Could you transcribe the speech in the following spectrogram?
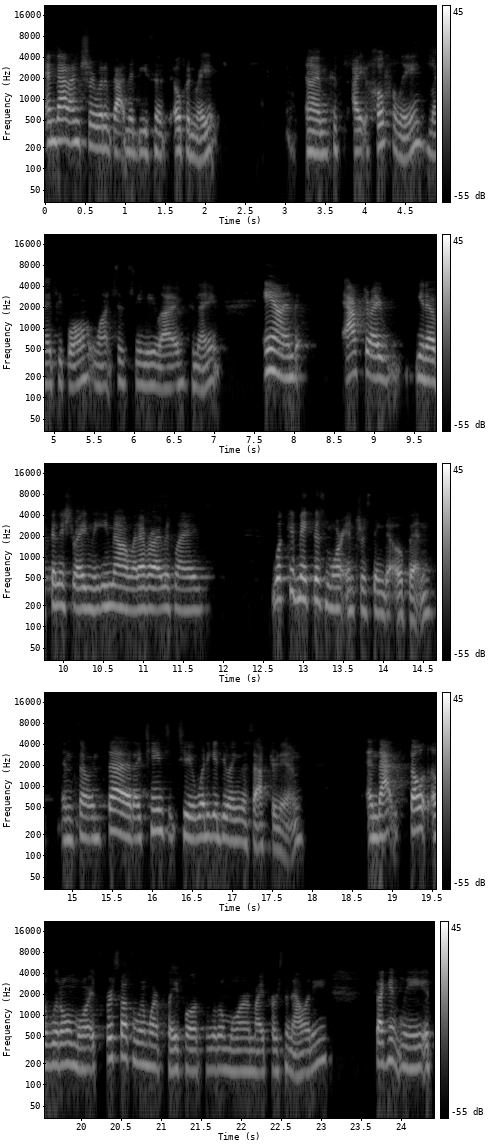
and that I'm sure would have gotten a decent open rate because um, I hopefully my people want to see me live tonight. And after I, you know, finished writing the email, and whatever, I was like, what could make this more interesting to open? And so instead, I changed it to, what are you doing this afternoon? And that felt a little more. It's first of all, it's a little more playful. It's a little more my personality. Secondly, it's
